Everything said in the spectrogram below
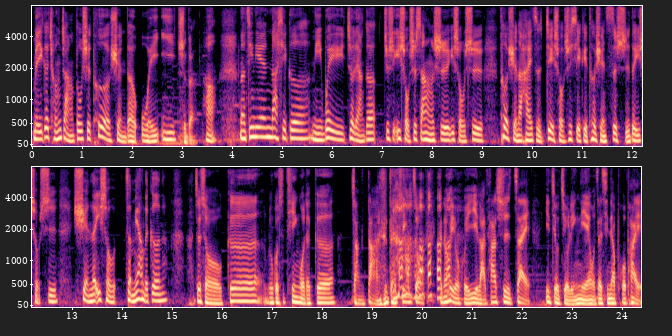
每一个成长都是特选的唯一。是的，好，那今天那些歌，你为这两个，就是一首是三行诗，一首是特选的孩子，这首是写给特选四十的一首诗，选了一首怎么样的歌呢？这首歌如果是听我的歌。长大的听众 可能会有回忆啦，他是在一九九零年我在新加坡派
